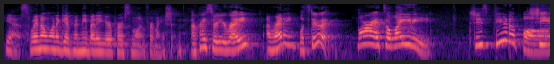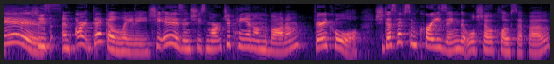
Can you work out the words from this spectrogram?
Yes, we don't want to give anybody your personal information. Okay, so are you ready? I'm ready. Let's do it. Laura, it's a lady. She's beautiful. She is. She's an Art Deco lady. She is, and she's marked Japan on the bottom. Very cool. She does have some crazing that we'll show a close up of.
